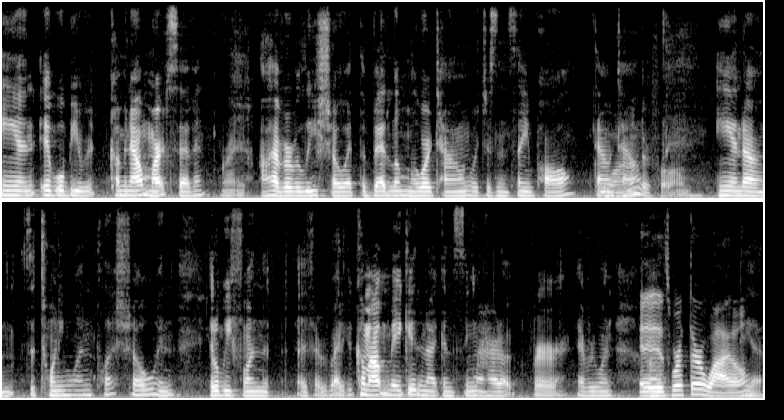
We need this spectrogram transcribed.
and it will be coming out March 7th. Right. I'll have a release show at the Bedlam Lower Town, which is in St. Paul downtown. Wonderful. And um, it's a 21 plus show, and it'll be fun if everybody could come out and make it, and I can sing my heart out for everyone. And um, it is worth their while. Yes.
